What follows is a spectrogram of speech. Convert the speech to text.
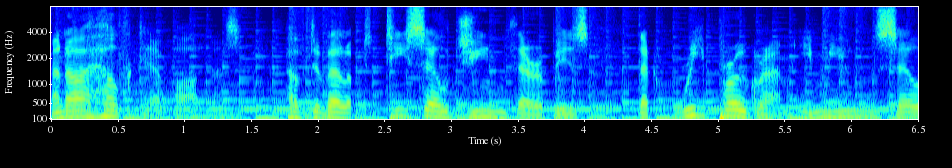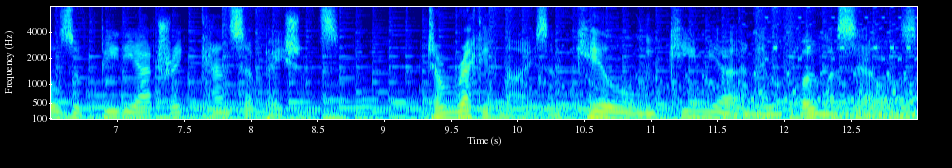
and our healthcare partners have developed T cell gene therapies that reprogram immune cells of pediatric cancer patients to recognize and kill leukemia and lymphoma cells.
